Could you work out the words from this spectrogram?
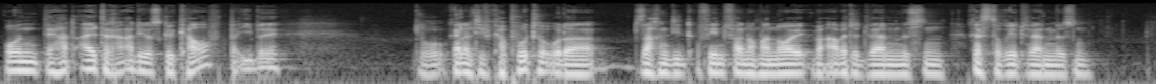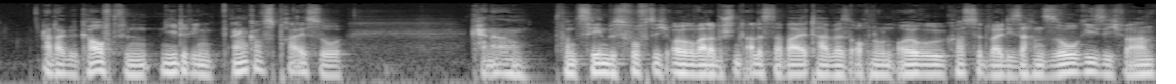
Und der hat alte Radios gekauft bei Ebay. So relativ kaputte oder Sachen, die auf jeden Fall nochmal neu überarbeitet werden müssen, restauriert werden müssen. Hat er gekauft für einen niedrigen Einkaufspreis, so, keine Ahnung, von 10 bis 50 Euro war da bestimmt alles dabei, teilweise auch nur einen Euro gekostet, weil die Sachen so riesig waren,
